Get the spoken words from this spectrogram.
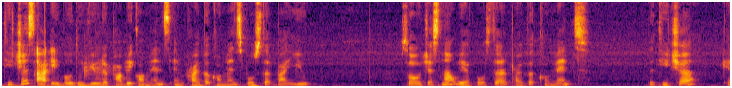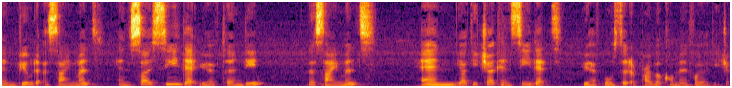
Teachers are able to view the public comments and private comments posted by you. So just now we have posted a private comment. The teacher can view the assignment and so see that you have turned in the assignment and your teacher can see that you have posted a private comment for your teacher.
